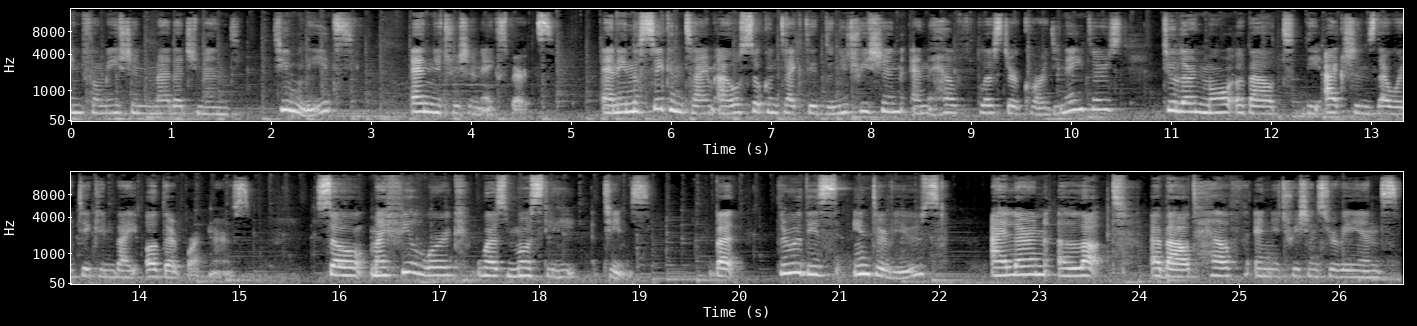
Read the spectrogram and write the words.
information management team leads and nutrition experts. And in the second time, I also contacted the nutrition and health cluster coordinators to learn more about the actions that were taken by other partners. So my field work was mostly teams. But through these interviews, I learned a lot about health and nutrition surveillance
